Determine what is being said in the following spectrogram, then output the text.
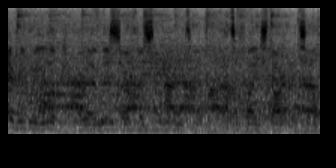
everywhere you look around this surface, and that's a fine start in itself.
